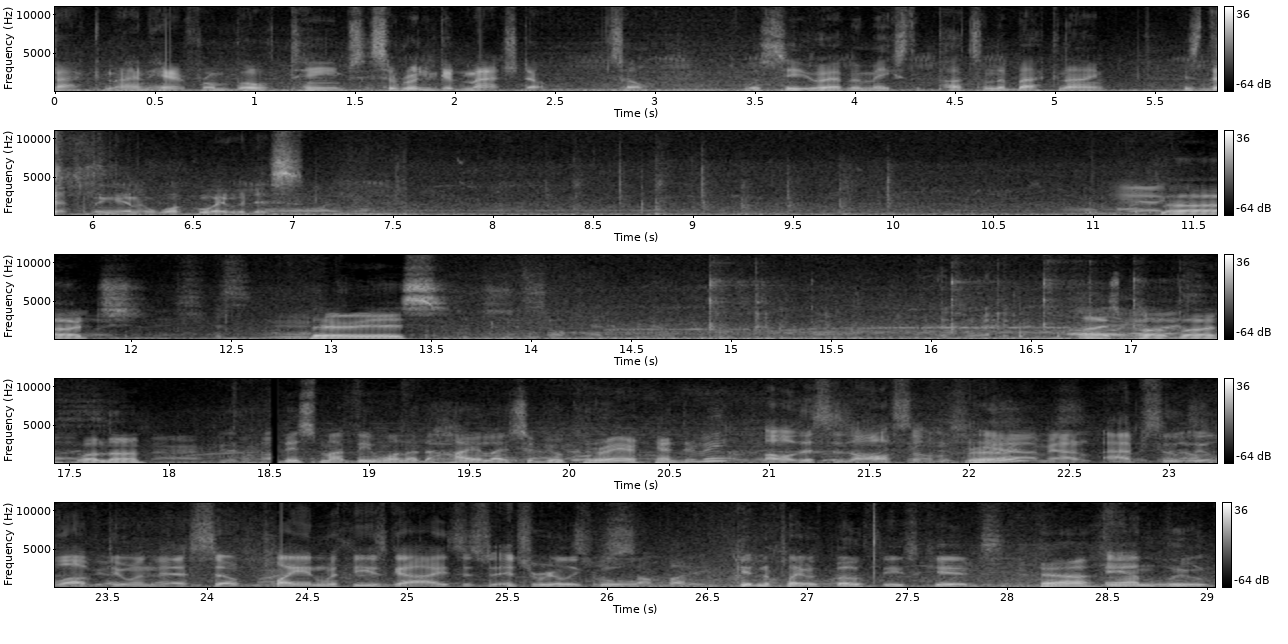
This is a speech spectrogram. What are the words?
back nine here from both teams. It's a really good match though. So we'll see. Whoever makes the putts on the back nine is definitely gonna walk away with this. Clutch. There he is. Nice putt, bud. Well done. This might be one of the highlights of your career, can't it be? Oh, this is awesome. Really? Yeah, I mean, I absolutely love doing this. So playing with these guys, it's, it's really cool. Getting to play with both these kids Yeah. and Luke.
